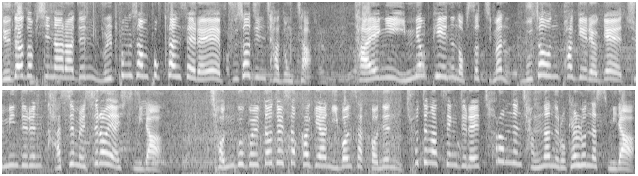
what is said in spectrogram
느닷없이 날아든 물풍선 폭탄 세례에 부서진 자동차. 다행히 인명피해는 없었지만 무서운 파괴력에 주민들은 가슴을 쓸어야 했습니다. 전국을 떠들썩하게 한 이번 사건은 초등학생들의 철없는 장난으로 결론났습니다.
